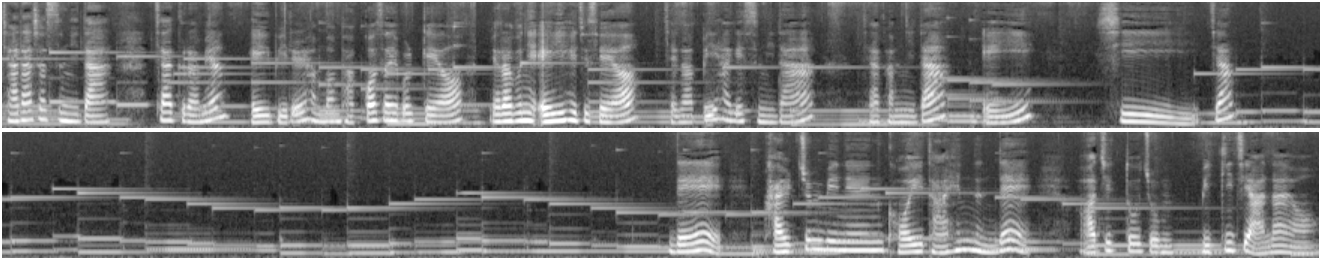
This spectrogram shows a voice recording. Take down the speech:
잘하셨습니다. 자, 그러면 A, B를 한번 바꿔서 해볼게요. 여러분이 A 해주세요. 제가 B 하겠습니다. 자, 갑니다. A, 시작. 네, 갈 준비는 거의 다 했는데 아직도 좀 믿기지 않아요.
